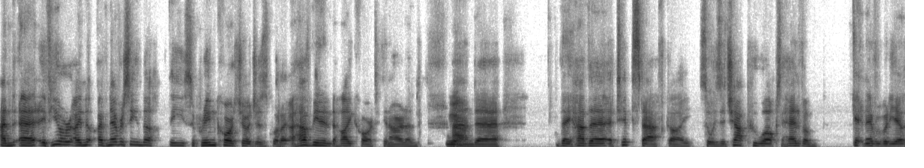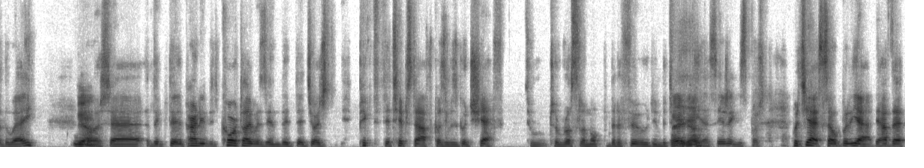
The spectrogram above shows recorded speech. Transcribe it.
and uh, if you're, I know I've never seen the the Supreme Court judges, but I, I have been in the High Court in Ireland, Yeah, and uh, they have a, a tip staff guy. So he's a chap who walks ahead of him, getting everybody out of the way. yeah, But uh, the, the apparently the court I was in, the, the judge picked the tip staff because he was a good chef to to rustle him up a bit of food in between the uh, sittings. But but yeah, so but yeah, they have the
